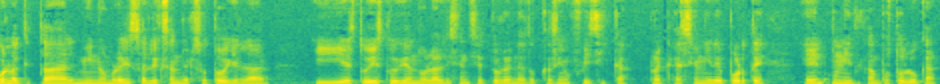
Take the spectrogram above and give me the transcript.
Hola, ¿qué tal? Mi nombre es Alexander Soto Aguilar y estoy estudiando la licenciatura en Educación Física, Recreación y Deporte en UNIT Campus Toluca.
